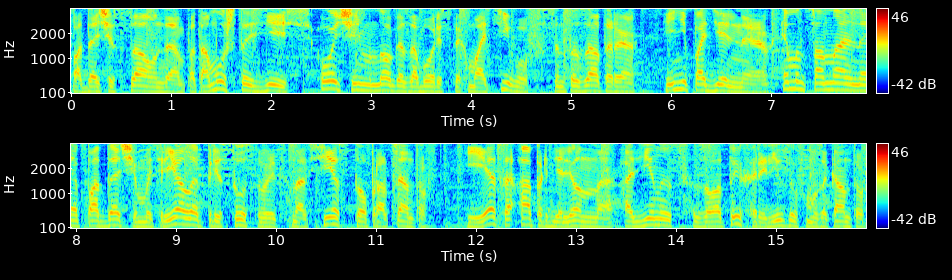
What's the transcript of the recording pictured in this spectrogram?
подачи саунда, потому что здесь очень много забористых мотивов, синтезаторы и неподдельная эмоциональная подача материала присутствует на все 100%. И это определенно один из золотых релизов музыкантов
